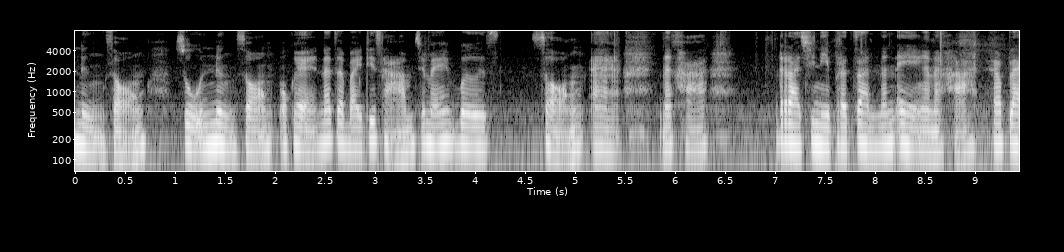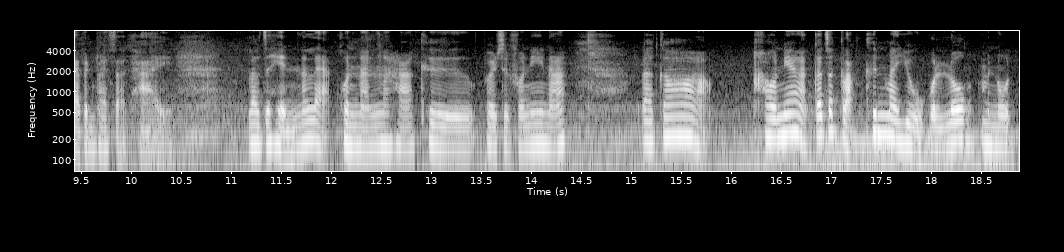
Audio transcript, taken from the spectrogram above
1 2 0 1 2 โอเค น่าจะใบที่ 3 ใช่ไหมเบอร์ 2 อ่า นะคะ ราชินีพระจันทร์นั่นเองนะคะ ถ้าแปลเป็นภาษาไทย เราจะเห็นนั่นแหละคนนั้นนะคะคือ Persephone นะ แล้วก็เขาเนี่ยก็จะกลับขึ้นมาอยู่บนโลกมนุษย์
